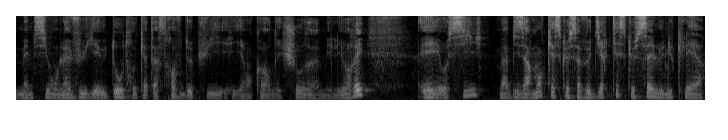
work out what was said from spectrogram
Même si on l'a vu, il y a eu d'autres catastrophes depuis et il y a encore des choses à améliorer. Et aussi, bah, bizarrement, qu'est-ce que ça veut dire? Qu'est-ce que c'est le nucléaire?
